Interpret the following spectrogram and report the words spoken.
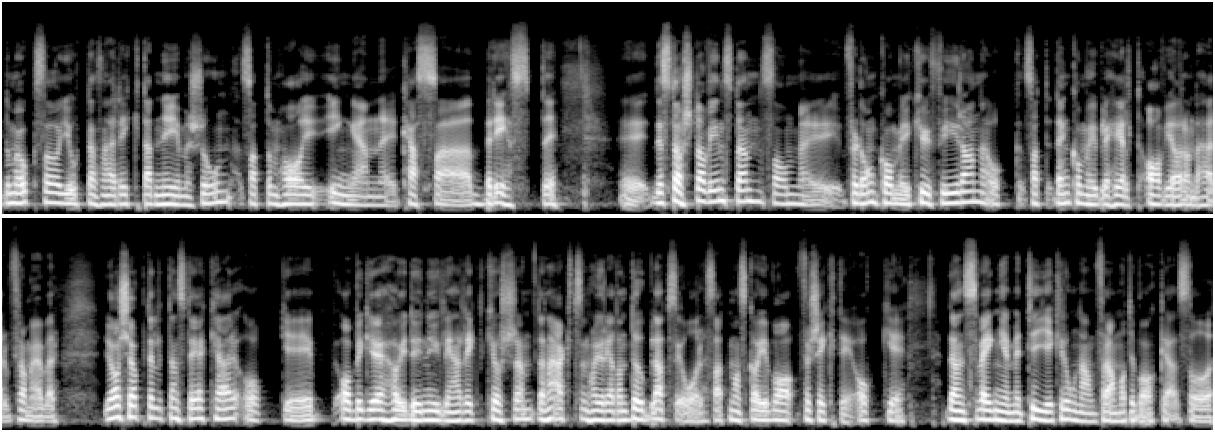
De har också gjort en sån här riktad nyemission så att de har ingen kassabrist. Det största vinsten som för dem kommer i Q4 och så att den kommer ju bli helt avgörande här framöver. Jag har köpt en liten stek här och eh, ABG höjde ju nyligen riktkursen. Den här aktien har ju redan dubblats i år så att man ska ju vara försiktig och eh, den svänger med 10 kronan fram och tillbaka. Så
